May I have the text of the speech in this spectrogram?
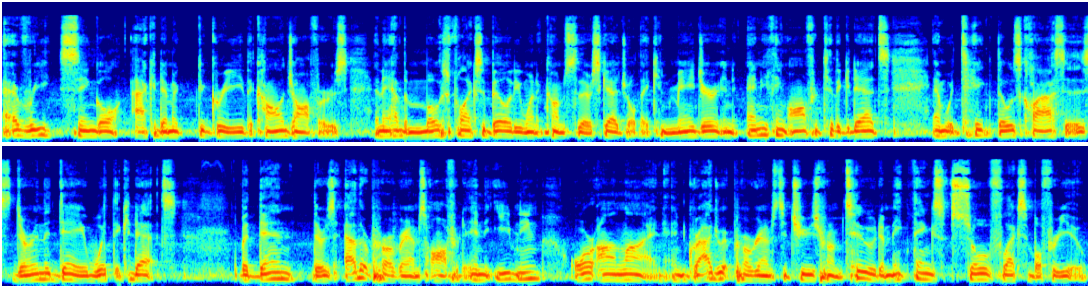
every single academic degree the college offers, and they have the most flexibility when it comes to their schedule. They can major in anything offered to the cadets and would take those classes during the day with the cadets. But then there's other programs offered in the evening or online, and graduate programs to choose from too to make things so flexible for you.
